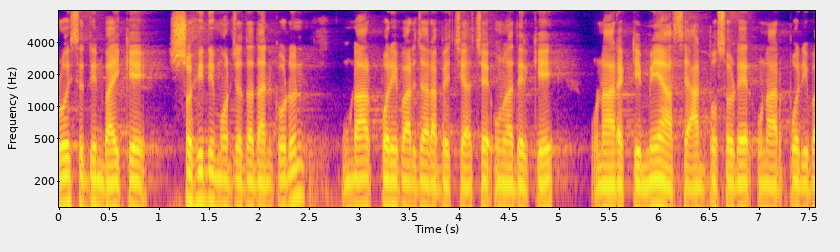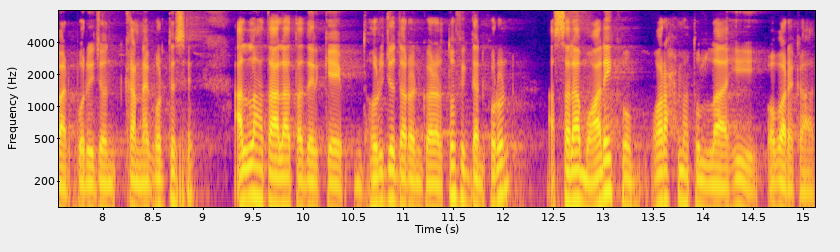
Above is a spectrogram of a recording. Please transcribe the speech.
রইসুদ্দিন ভাইকে শহীদি মর্যাদা দান করুন। ওনার পরিবার যারা বেঁচে আছে ওনাদেরকে ওনার একটি মেয়ে আছে, আট বছরের ওনার পরিবার, পরিজন কান্না করতেছে। আল্লাহ তালা তাদেরকে ধৈর্য ধারণ করার তৌফিক দান করুন। আসসালামু আলাইকুম ওরহমতুল্লাহি ওবরাকাত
